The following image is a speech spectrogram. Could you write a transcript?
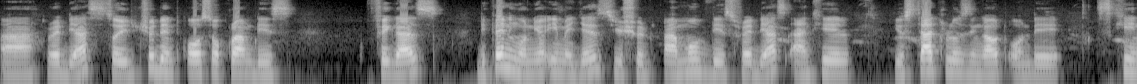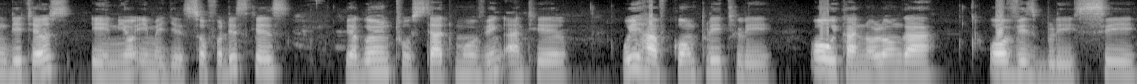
uh, radius. So you shouldn't also cram these figures. Depending on your images you should uh, move this radius until you start losing out on the skin details in your images. So for this case we are going to start moving until we have completely or we can no longer or visibly see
